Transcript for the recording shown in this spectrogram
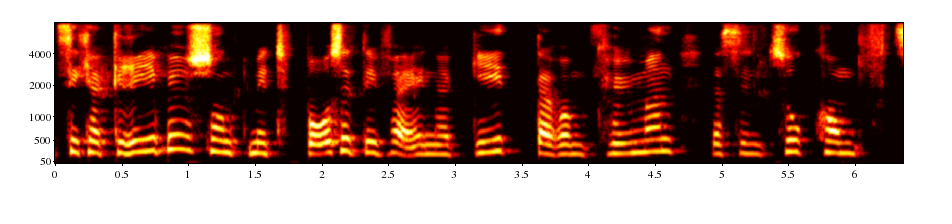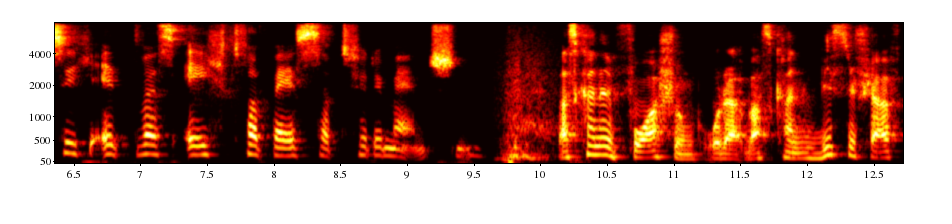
sich akribisch und mit positiver Energie darum kümmern, dass in Zukunft sich etwas echt verbessert für die Menschen. Was kann denn Forschung oder was kann Wissenschaft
